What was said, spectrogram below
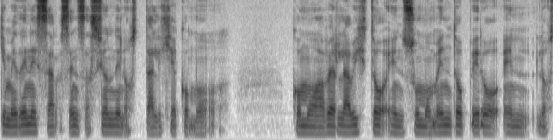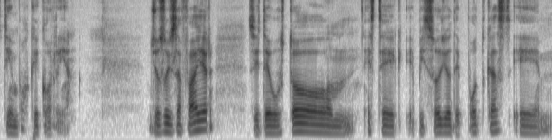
que me den esa sensación de nostalgia como, como haberla visto en su momento, pero en los tiempos que corrían. Yo soy Sapphire. Si te gustó mm, este episodio de podcast, em,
